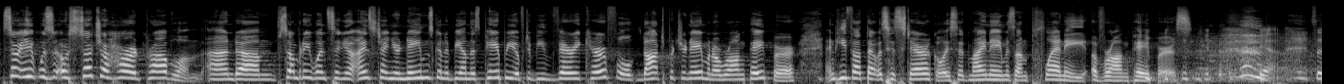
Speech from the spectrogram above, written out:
so it was uh, such a hard problem. And um, somebody once said, "You know, Einstein, your name's going to be on this paper. You have to be very careful not to put your name on a wrong paper." And he thought that was hysterical. He said, "My name is on plenty of wrong papers." yeah. So,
